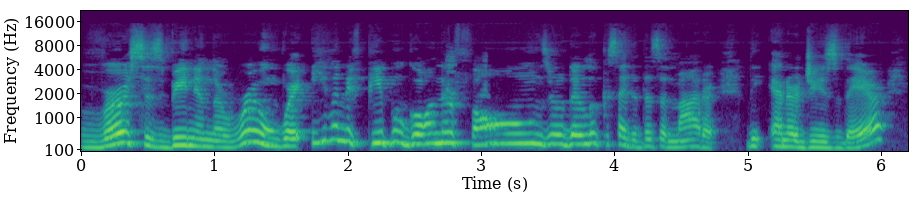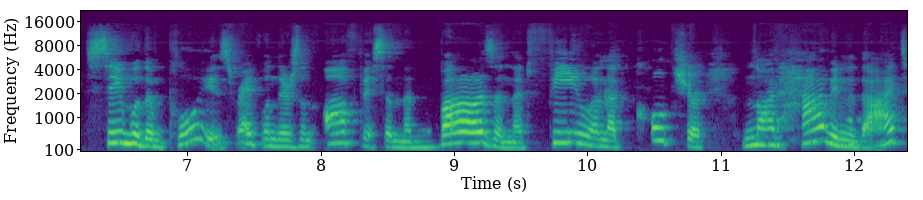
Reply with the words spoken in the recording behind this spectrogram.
versus being in the room where even if people go on their phones or they look aside, it doesn't matter. The energy is there. Same with employees, right? When there's an office and that buzz and that feel and that culture, not having that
